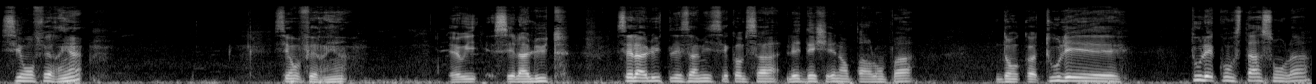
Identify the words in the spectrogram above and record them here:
Si on fait rien, si on fait rien, et eh oui, c'est la lutte. C'est la lutte, les amis, c'est comme ça. Les déchets, n'en parlons pas. Donc, euh, tous, les, tous les constats sont là.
